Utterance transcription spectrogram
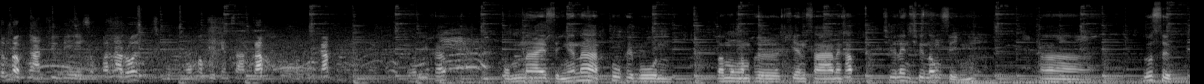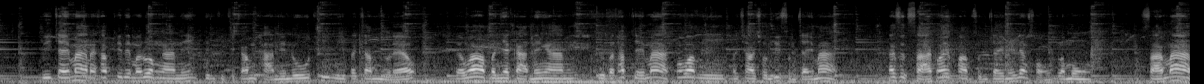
สำหรับงานฟิวเดย์2566ของอำเภอแก่นสารครับขอบคุณครับ สวัสดีครับ ผมนายสิงห์นาถผู้ไพบูลย์ประมงอำเภอเคียนซานะครับ ชื่อเล่นชื่อน้องสิงห์อ่ารู้สึกดีใจมากนะครับที่ได้มาร่วมงานนี้เป็นกิจกรรมฐานเรียนรู้ที่มีประจำอยู่แล้ว แต่ว่าบรรยากาศในงานคือประทับใจมาก เพราะว่ามีประชาชนที่สนใจมาก นักศึกษาก็ให้ความสนใจในเรื่องของประมง สามารถ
